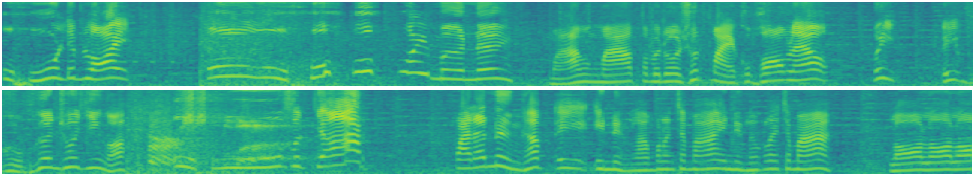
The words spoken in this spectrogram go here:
โอ้โห เรียบร้อย โอ้โหหมื่นหนึ่งมามึงมาตอร์ปิโดชุดใหม่กูพร้อมแล้ว เฮ้ย เฮ้ยเผื่อเพื่อนช่วยยิงเหรอ โอ้โห สุดยอด ไปแล้วหนึ่งครับไอ้อีกหนึ่งลำกำลังจะมา อีกหนึ่งลำกำลังจะมา รอรอรอ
